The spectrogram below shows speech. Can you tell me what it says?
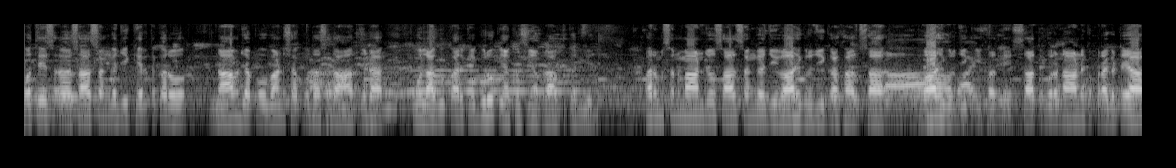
ਉਥੇ ਸਾਧ ਸੰਗਤ ਜੀ ਕਿਰਤ ਕਰੋ, ਨਾਮ ਜਪੋ, ਵੰਡ ਛਕੋ ਦਾ ਸਿਧਾਂਤ ਜਿਹੜਾ ਉਹ ਲਾਗੂ ਕਰਕੇ ਗੁਰੂ ਕੀਆਂ ਖੁਸ਼ੀਆਂ ਪ੍ਰਾਪਤ ਕਰੀਏ ਜੀ। ਪਰਮ ਸਨਮਾਨ ਜੋ ਸਾਧ ਸੰਗਤ ਜੀ, ਵਾਹਿਗੁਰੂ ਜੀ ਕਾ ਖਾਲਸਾ, ਵਾਹਿਗੁਰੂ ਜੀ ਕੀ ਫਤਿਹ। ਸਤਿਗੁਰੂ ਨਾਨਕ ਪ੍ਰਗਟਿਆ,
